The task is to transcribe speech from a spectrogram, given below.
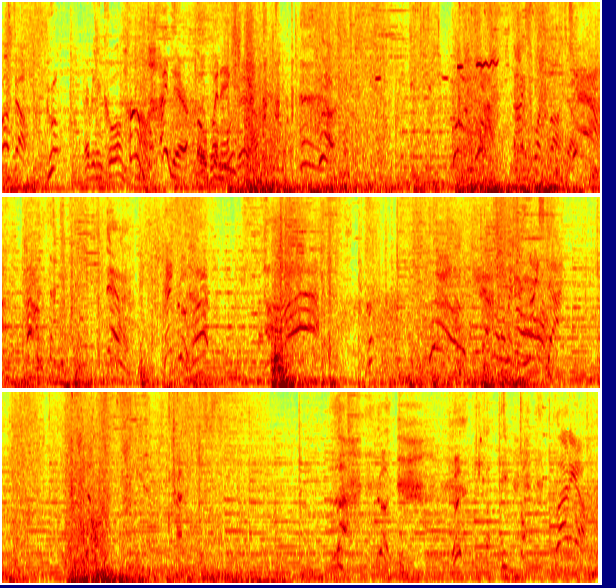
Moto! Everything cool? Oh, hi there, opening. Nice one, Mr. Nice Guy. Gladio!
